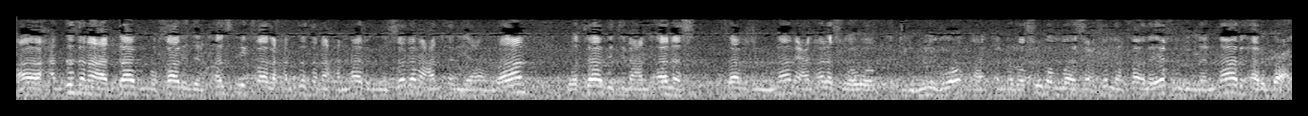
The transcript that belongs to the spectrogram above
آه، حدثنا عداب بن خالد الحزبي قال حدثنا حماد بن سلمة عن أبي عمران وثابت عن أنس. ثابت بن عن أنس وهو تلميذه أن رسول الله صلى الله عليه وسلم قال يخرج من النار أربعة.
